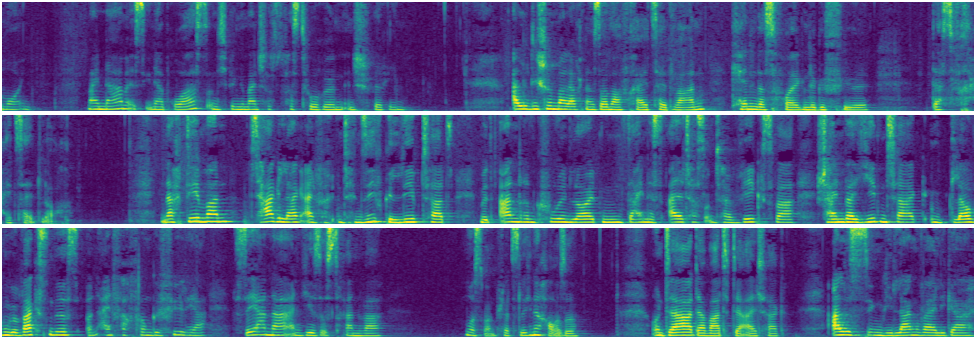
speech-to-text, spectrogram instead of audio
Moin, mein Name ist Ina Broas und ich bin Gemeinschaftspastorin in Schwerin. Alle, die schon mal auf einer Sommerfreizeit waren, kennen das folgende Gefühl, das Freizeitloch. Nachdem man tagelang einfach intensiv gelebt hat, mit anderen coolen Leuten seines Alters unterwegs war, scheinbar jeden Tag im Glauben gewachsen ist und einfach vom Gefühl her sehr nah an Jesus dran war, muss man plötzlich nach Hause. Und da, da wartet der Alltag. Alles ist irgendwie langweiliger,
